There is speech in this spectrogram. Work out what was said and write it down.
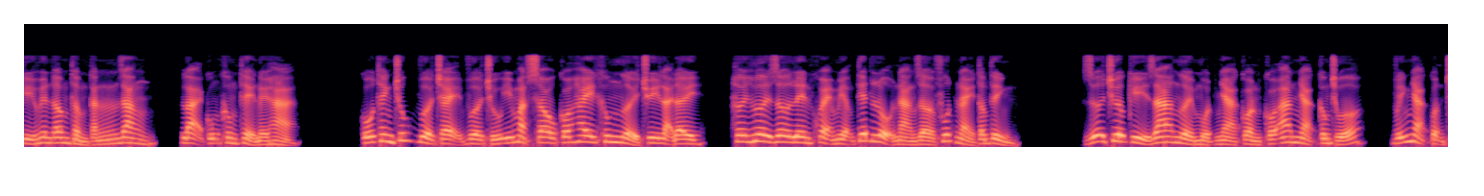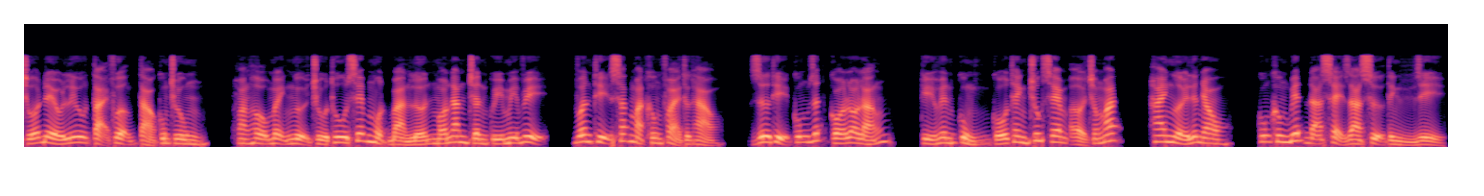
kỳ huyên âm thầm cắn răng, lại cũng không thể nơi hà. Cố Thanh Trúc vừa chạy vừa chú ý mặt sau có hay không người truy lại đây, hơi hơi dơ lên khỏe miệng tiết lộ nàng giờ phút này tâm tình. Giữa trưa kỳ ra người một nhà còn có an nhạc công chúa, vĩnh nhạc quận chúa đều lưu tại phượng tảo cung trung, hoàng hậu mệnh ngự chủ thu xếp một bàn lớn món ăn chân quý mỹ vị, vân thị sắc mặt không phải thực hảo, dư thị cũng rất có lo lắng, kỳ huyên cùng cố thanh trúc xem ở trong mắt, hai người liếc nhau, cũng không biết đã xảy ra sự tình gì.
